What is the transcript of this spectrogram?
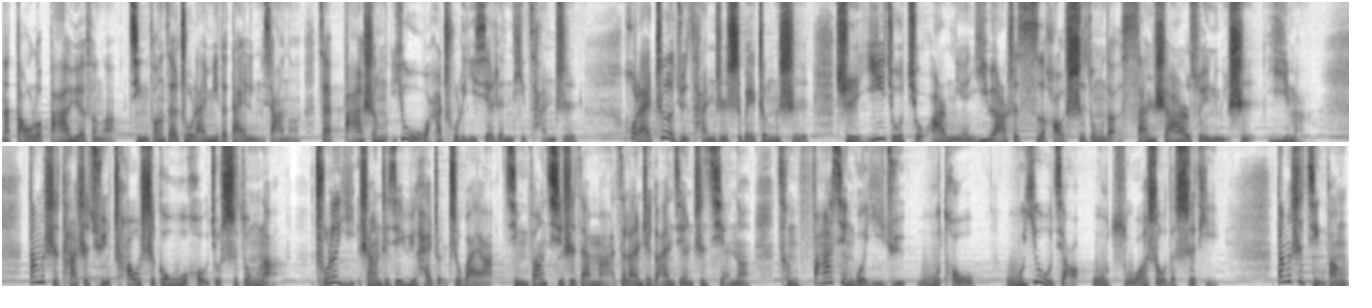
那到了八月份啊，警方在朱莱密的带领下呢，在巴生又挖出了一些人体残肢。后来这具残肢是被证实是一九九二年一月二十四号失踪的三十二岁女士伊玛。当时她是去超市购物后就失踪了。除了以上这些遇害者之外啊，警方其实在马自兰这个案件之前呢，曾发现过一具无头、无右脚、无左手的尸体。当时警方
